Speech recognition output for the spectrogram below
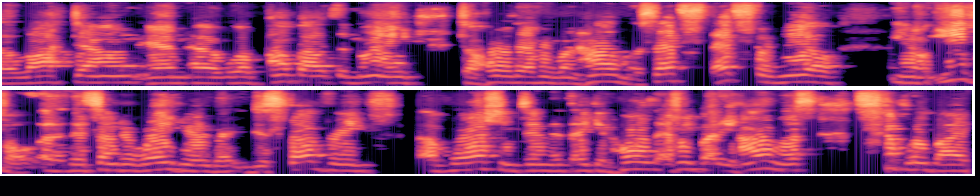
uh, locked down, and uh, we'll pump out the money to hold everyone harmless. That's that's the real you know evil uh, that's underway here the discovery of washington that they can hold everybody harmless simply by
